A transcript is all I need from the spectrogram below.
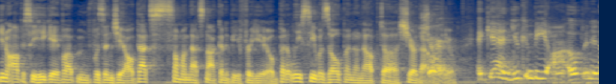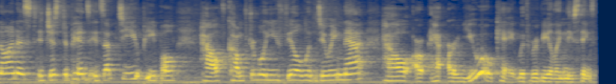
You know, obviously he gave up and was in jail. That's someone that's not going to be for you. But at least he was open enough to share that with you. Again, you can be uh, open and honest. It just depends. It's up to you, people, how comfortable you feel with doing that. How are, are you okay with revealing these things?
